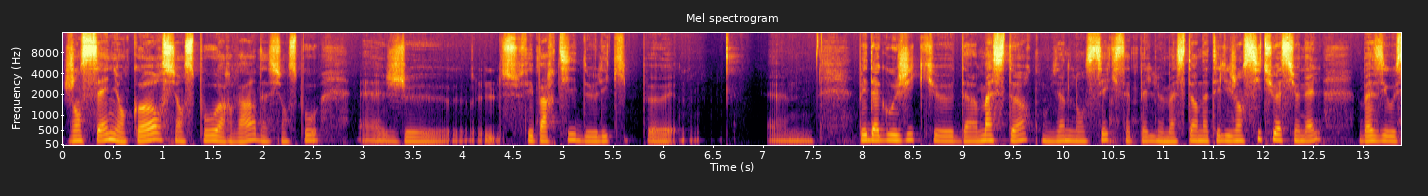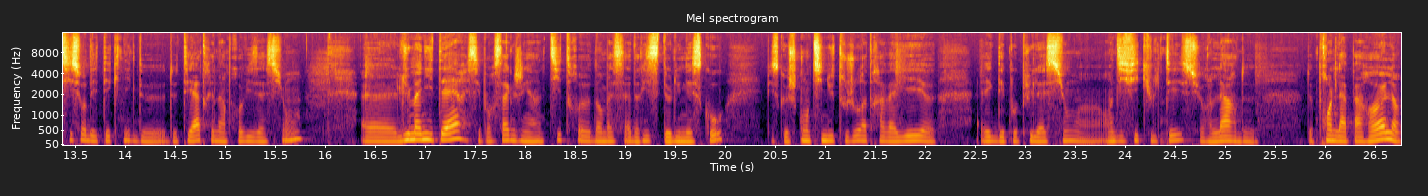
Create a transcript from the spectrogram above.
j'enseigne encore Sciences Po, Harvard. À Sciences Po, euh, je fais partie de l'équipe euh, pédagogique d'un master qu'on vient de lancer qui s'appelle le master d'intelligence situationnelle, basé aussi sur des techniques de, théâtre et d'improvisation. Euh, l'humanitaire, c'est pour ça que j'ai un titre d'ambassadrice de l'UNESCO, puisque je continue toujours à travailler euh, avec des populations euh, en difficulté sur l'art de, prendre la parole.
